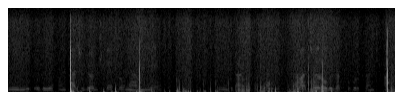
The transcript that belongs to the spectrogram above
Milli edebiyatın tercih görmüş ve önemli bilgiler arkadaşlar. Sanatçılar olacak bu gruptan çıkan.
